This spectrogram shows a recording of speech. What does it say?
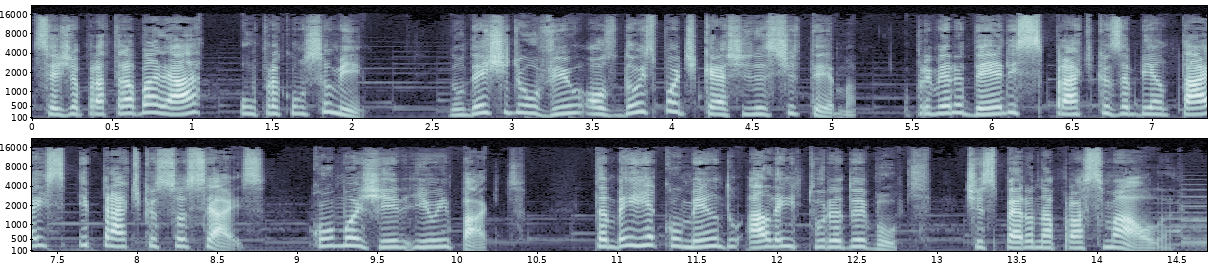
seja para trabalhar ou para consumir. Não deixe de ouvir aos dois podcasts deste tema. O primeiro deles, Práticas Ambientais e Práticas Sociais, Como Agir e o Impacto. Também recomendo a leitura do e-book. Te espero na próxima aula.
